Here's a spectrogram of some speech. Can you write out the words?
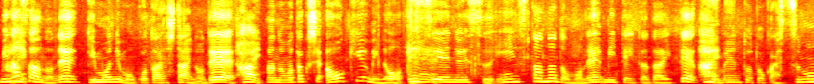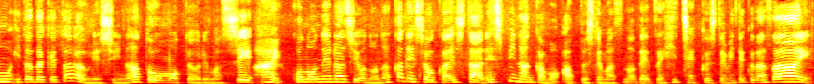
皆さんのね、疑問にもお答えしたいので、はい。あの私青木由美のええ。SNS、インスタなどもね見ていただいて、はい。コメントとか質問をいただけたら嬉しいなと思っておりますし、はい。このねラジオの中で紹介したレシピなんかもアップしてますのでぜひチェックしてみてください。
